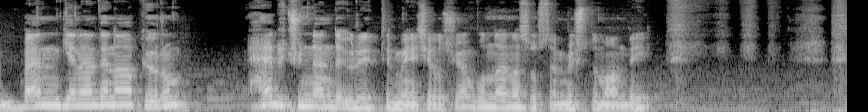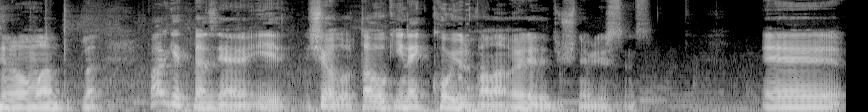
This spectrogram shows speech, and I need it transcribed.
ben genelde ne yapıyorum? Her üçünden de ürettirmeye çalışıyorum. Bunlar nasıl olsa Müslüman değil. o mantıkla. Fark etmez yani. Şey olur tavuk, inek, koyun falan öyle de düşünebilirsiniz. Ee,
